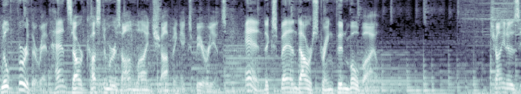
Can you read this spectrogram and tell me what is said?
will further enhance our customers' online shopping experience and expand our strength in mobile. China's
